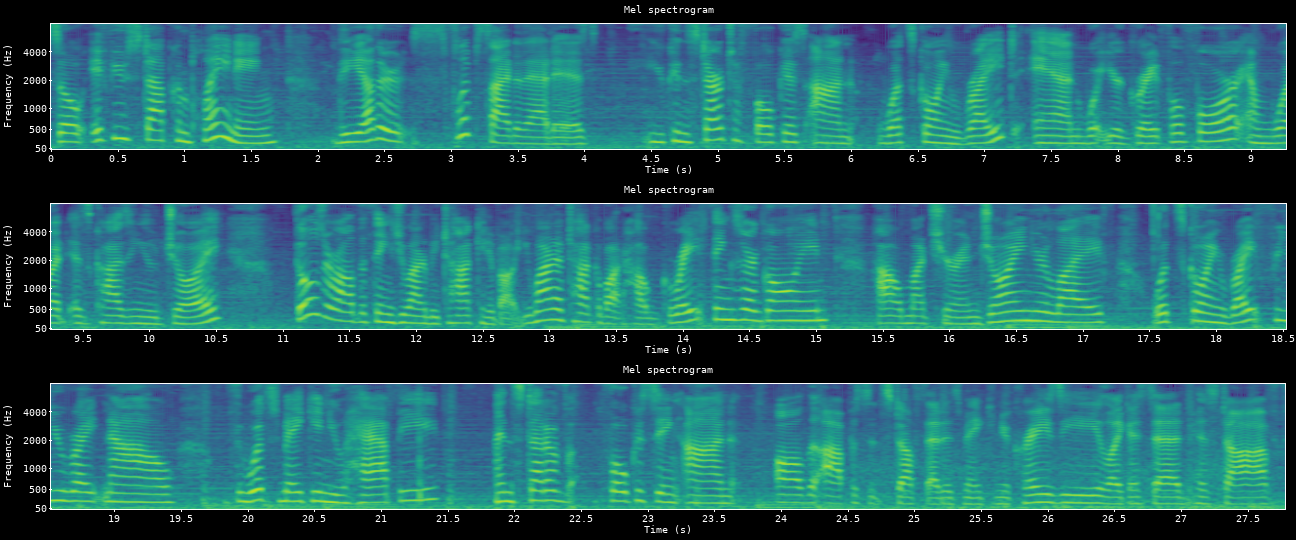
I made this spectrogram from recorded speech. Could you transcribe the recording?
So if you stop complaining, the other flip side of that is you can start to focus on what's going right and what you're grateful for and what is causing you joy. Those are all the things you want to be talking about. You want to talk about how great things are going, how much you're enjoying your life, what's going right for you right now, what's making you happy, instead of focusing on all the opposite stuff that is making you crazy. Like I said, pissed off,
